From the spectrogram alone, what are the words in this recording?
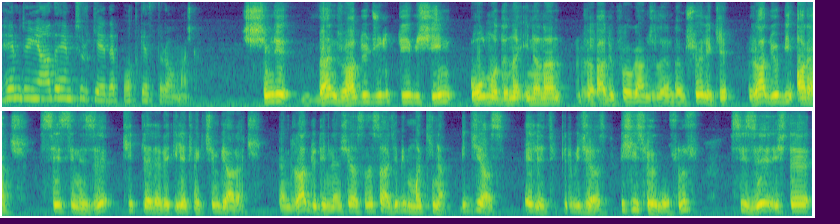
Hem dünyada hem Türkiye'de podcaster olmak. Şimdi ben radyoculuk diye bir şeyin olmadığına inanan radyo programcılarından. Şöyle ki radyo bir araç. Sesinizi kitlelere iletmek için bir araç. Yani radyo denilen şey aslında sadece bir makine, bir cihaz. Elektrikli bir cihaz. Bir şey söylüyorsunuz. Sizi işte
